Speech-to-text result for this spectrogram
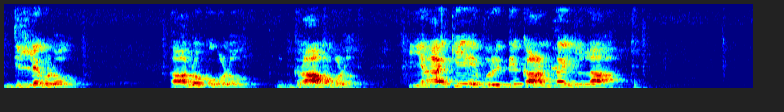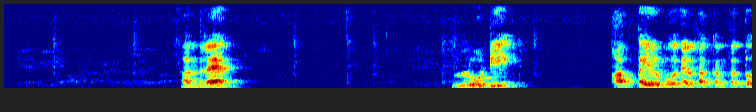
ಜಿಲ್ಲೆಗಳು, ತಾಲೂಕುಗಳು, ಗ್ರಾಮಗಳು ಯಾಕೆ ಅಭಿವೃದ್ಧಿ ಕಾಣ್ತಾ ಇಲ್ಲ? ಅಂದರೆ ಲೂಟಿ ಆಗ್ತಾ ಇರ್ಬೋದಿರತಕ್ಕಂಥದ್ದು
